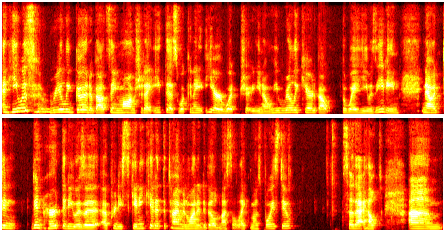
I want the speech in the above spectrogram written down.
and he was really good about saying mom should i eat this? What can i eat here? What should you know he really cared about the way he was eating. Now it didn't didn't hurt that he was a, a pretty skinny kid at the time and wanted to build muscle like most boys do. So that helped. Um,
